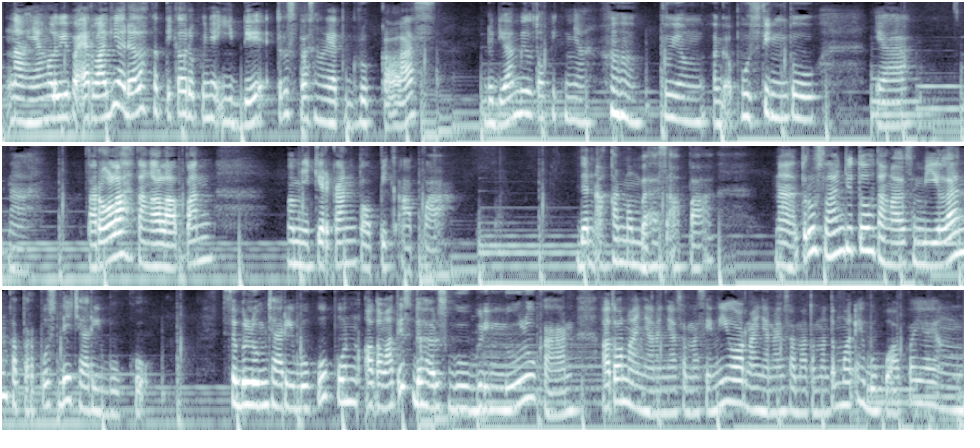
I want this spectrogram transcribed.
Nah, yang lebih PR lagi adalah ketika udah punya ide, terus pas ngeliat grup kelas, udah diambil topiknya. tuh yang agak pusing tuh. Ya. Nah, taruhlah tanggal 8 memikirkan topik apa. Dan akan membahas apa. Nah, terus lanjut tuh tanggal 9 ke perpus deh cari buku. Sebelum cari buku pun otomatis udah harus googling dulu kan atau nanya-nanya sama senior nanya-nanya sama teman-teman eh buku apa ya yang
